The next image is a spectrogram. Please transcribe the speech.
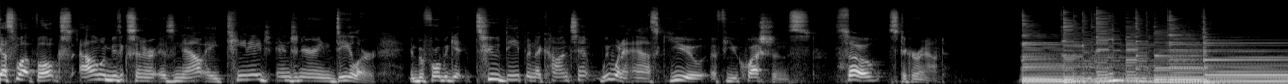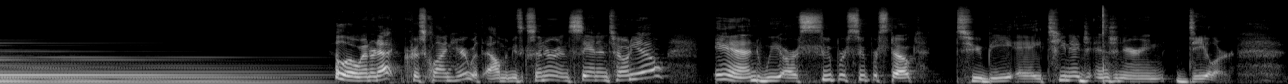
Guess what, folks? Alamo Music Center is now a teenage engineering dealer. And before we get too deep into content, we want to ask you a few questions. So stick around. Hello, Internet. Chris Klein here with Alamo Music Center in San Antonio. And we are super, super stoked to be a teenage engineering dealer.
